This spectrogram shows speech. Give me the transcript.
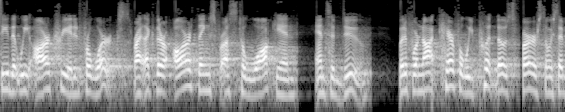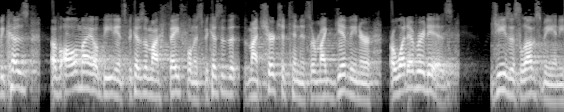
see that we are created for works, right? Like there are things for us to walk in and to do. But if we're not careful, we put those first and we say, because of all my obedience, because of my faithfulness, because of the, my church attendance or my giving or, or whatever it is, Jesus loves me and he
